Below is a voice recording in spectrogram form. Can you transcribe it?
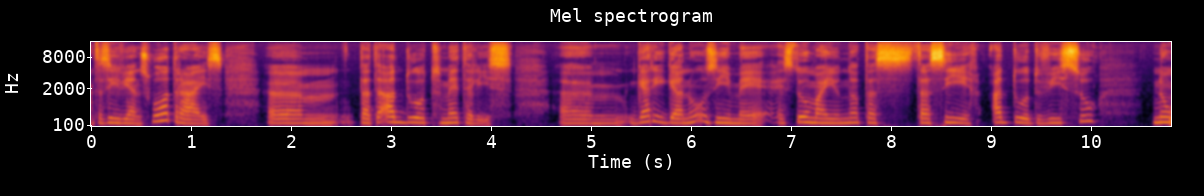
Tas ir viens otrais, um, tad atdot metelis. Uh, um, garīgā nozīmē, es domāju, nu, tas, tas ir atdot visu, nu,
